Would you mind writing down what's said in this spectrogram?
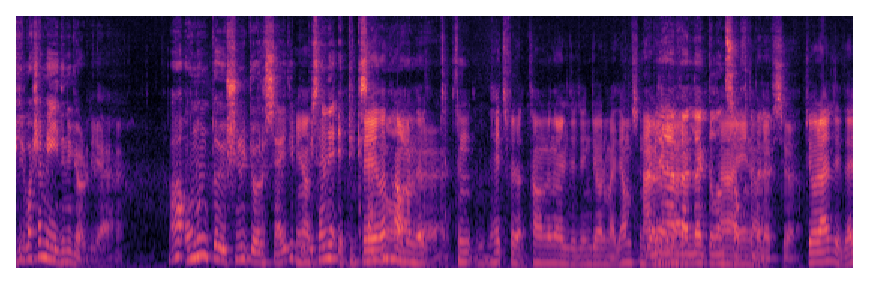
Birbaşa meydini gördü ya. Ha, onun döyüşünü görsəydik, bu bir sənə epik səhnə olardı. bütün heç bir tanrının öldürdüyünü görmədi. Hamısını Hə, bir görə dənə əvvəllər qılınc soxdu belə bir şey. Görərdi də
